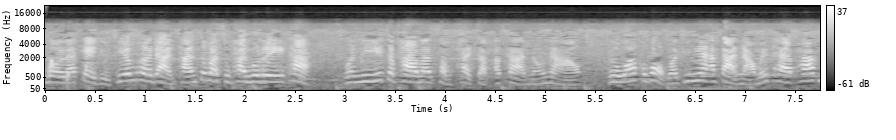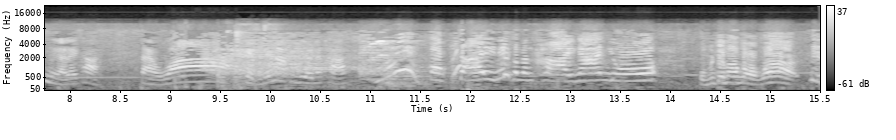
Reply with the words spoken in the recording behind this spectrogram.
เที่ยวในไทยแลนด์เวิร์และเกตอยู่ที่อำเภอด่านช้างจังหวัดสุพรรณบุรีค่ะ วันนี้จะพามาสัมผัสกับอากาศหนาวๆเพราะว่าเขาบอกว่าที่เนี่ยอากาศหนาวไม่แพ้ภาคเหนือเลยค่ะ แต่ว่าเกตไม่ได้มาคนเดียวนะคะเฮ้ยตกใจนี่กำลังถ่ายงานอยู่ผมจะมาบอกว่าพี่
